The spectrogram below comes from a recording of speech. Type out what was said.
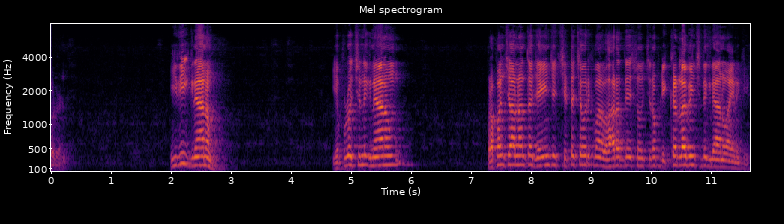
చూడండి. ఇది జ్ఞానం. ఎప్పుడొచ్చింది జ్ఞానం? ప్రపంచాన్నంతా జయించి చిట్ట చివరికి మన భారతదేశం వచ్చినప్పుడు ఇక్కడ లభించింది జ్ఞానం ఆయనకి.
